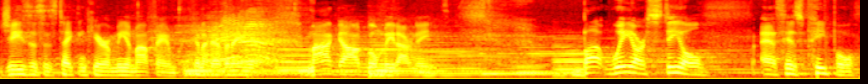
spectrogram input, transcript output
Jesus is taking care of me and my family. Can I have an amen? My God will meet our needs. But we are still, as His people,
